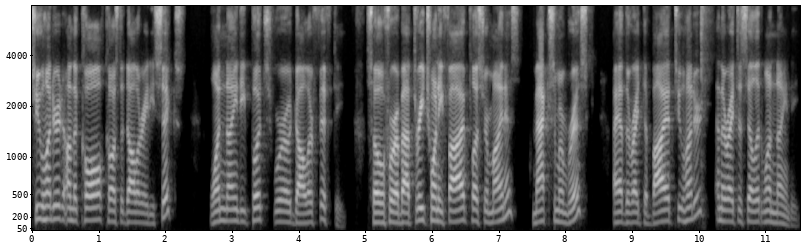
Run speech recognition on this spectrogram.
200 on the call cost $1.86. 190 puts were $1.50. So for about 325 plus or minus, maximum risk. I have the right to buy at 200 and the right to sell at 190.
